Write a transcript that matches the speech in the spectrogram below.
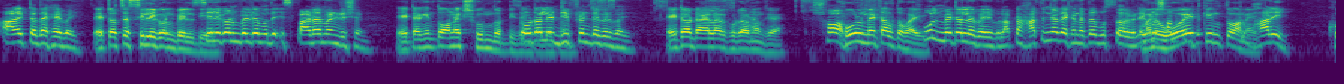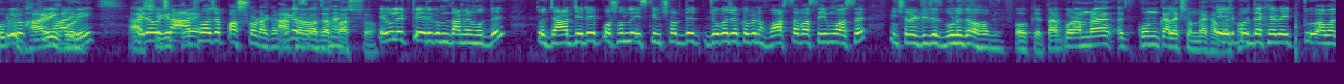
আরেকটা দেখাই ভাই। এটা হচ্ছে সিলিকন বেল দিয়ে। সিলিকন বেল্টের মধ্যে স্পাইডারম্যান এডিশন এটা কিন্তু অনেক সুন্দর ডিজাইন টোটালি ডিফারেন্ট টাইপের ভাই। এটাও ডায়ালার ঘোরানো যায়। সব। ফুল মেটাল তো ভাই। ফুল মেটালের ভাই এগুলো। আপনি হাতে না দেখেন এতে বুঝতে পারবেন। এগুলো মানে ওয়েট কিন্তু অনেক। ভারী। খুবই ভারী ঘড়ি। এটা হচ্ছে আঠারো হাজার পাঁচশো টাকা ঠিক আছে? 18,500 হ্যাঁ। এগুলো একটু এরকম দামের মধ্যে। তো যার যেটাই পছন্দ স্ক্রিনশট দিয়ে যোগাযোগ করবেন হোয়াটসঅ্যাপ আছে ইমো আছে ইনশাল্লাহ ডিটেলস বলে দেওয়া হবে। ওকে তারপর আমরা কোন কালেকশন দেখাবো এরপর দেখাবে একটু আবার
